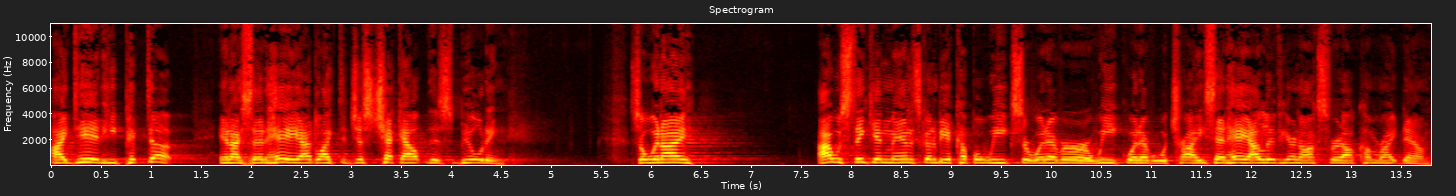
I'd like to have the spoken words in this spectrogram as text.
I did, he picked up and I said, Hey, I'd like to just check out this building. So when I I was thinking, man, it's going to be a couple weeks or whatever, or a week, whatever, we'll try. He said, Hey, I live here in Oxford. I'll come right down.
